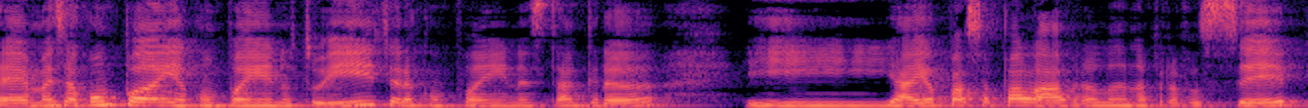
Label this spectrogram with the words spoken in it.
É, mas acompanhe, acompanhe no Twitter, acompanhe no Instagram. E aí eu passo a palavra, Lana, para você.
